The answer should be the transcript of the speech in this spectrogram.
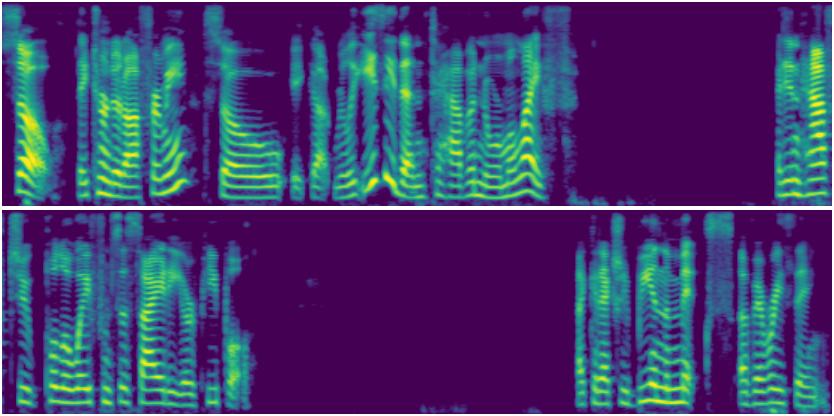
So, they turned it off for me, so it got really easy then to have a normal life. I didn't have to pull away from society or people. I could actually be in the mix of everything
